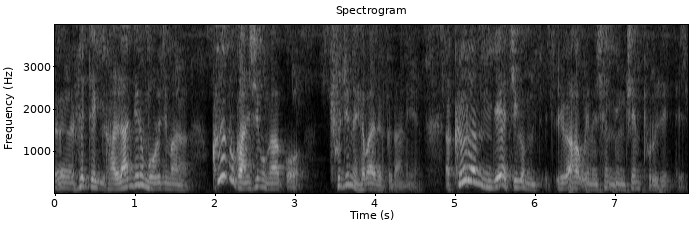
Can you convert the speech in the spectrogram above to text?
어, 혜택이 갈란지는 모르지만 그래도 관심을 갖고 추진을 해봐야 될 것 아니에요. 아, 그런 게 지금 제가 하고 있는 생명체험 프로젝트예요.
